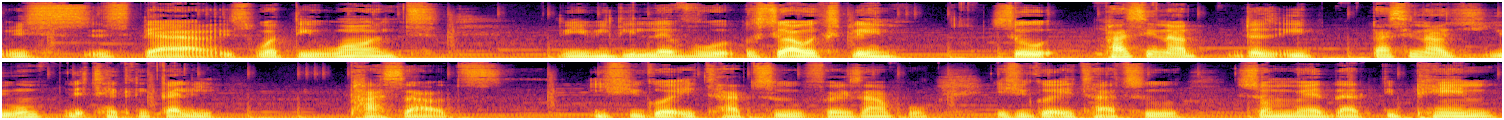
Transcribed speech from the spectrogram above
It's, it's it's what they want. Maybe the level. So I'll explain. So passing out does it, passing out, you won't technically pass out if you got a tattoo. For example, if you got a tattoo somewhere that the pain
